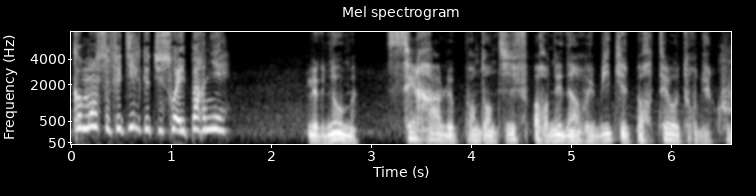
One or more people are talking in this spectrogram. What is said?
Comment se fait-il que tu sois épargné? Le gnome serra le pendentif orné d'un rubis qu'il portait autour du cou.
